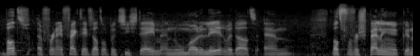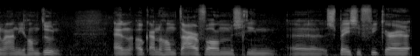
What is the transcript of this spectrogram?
wat voor een effect heeft dat op het systeem en hoe modelleren we dat? En wat voor voorspellingen kunnen we aan die hand doen? En ook aan de hand daarvan misschien uh, specifieker,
